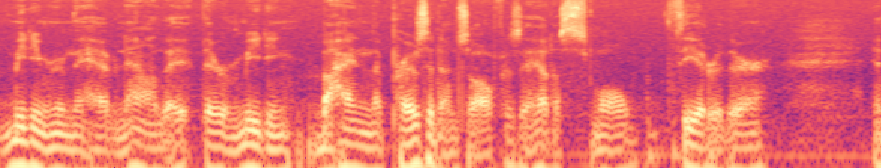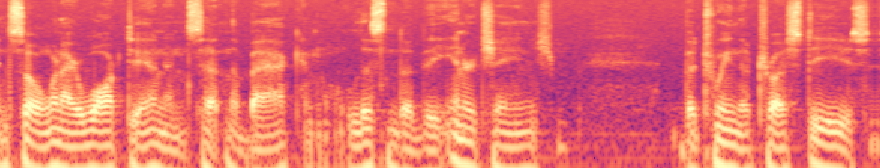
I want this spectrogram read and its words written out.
meeting room they have now. They, they were meeting behind the president's office. They had a small theater there. And so when I walked in and sat in the back and listened to the interchange between the trustees,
